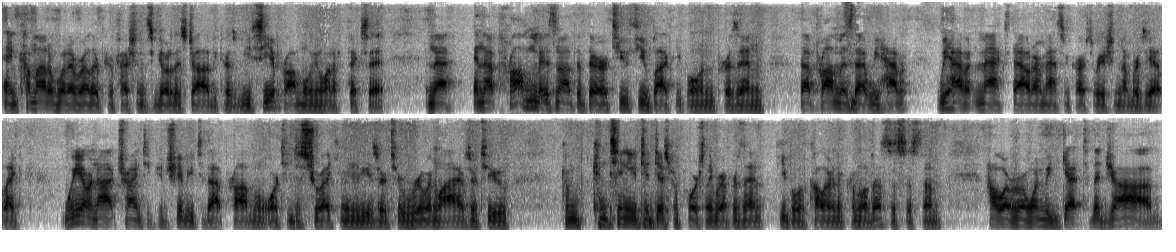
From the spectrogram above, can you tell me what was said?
and come out of whatever other professions to go to this job because we see a problem and we want to fix it. And that and that problem is not that there are too few black people in prison. That problem is that we haven't we haven't maxed out our mass incarceration numbers yet. Like we are not trying to contribute to that problem or to destroy communities or to ruin lives or to com- continue to disproportionately represent people of color in the criminal justice system. However, when we get to the job,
